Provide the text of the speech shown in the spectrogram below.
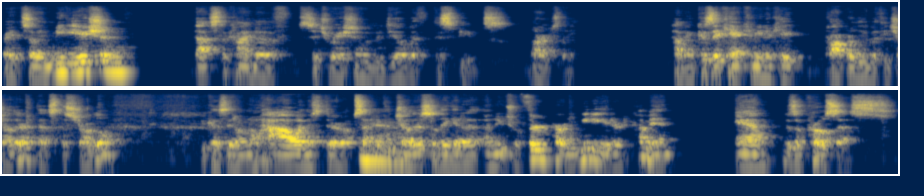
right? So in mediation, that's the kind of situation we would deal with disputes largely, having because they can't communicate properly with each other. That's the struggle because they don't know how and they're upset with each other. So they get a, a neutral third party mediator to come in, and there's a process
